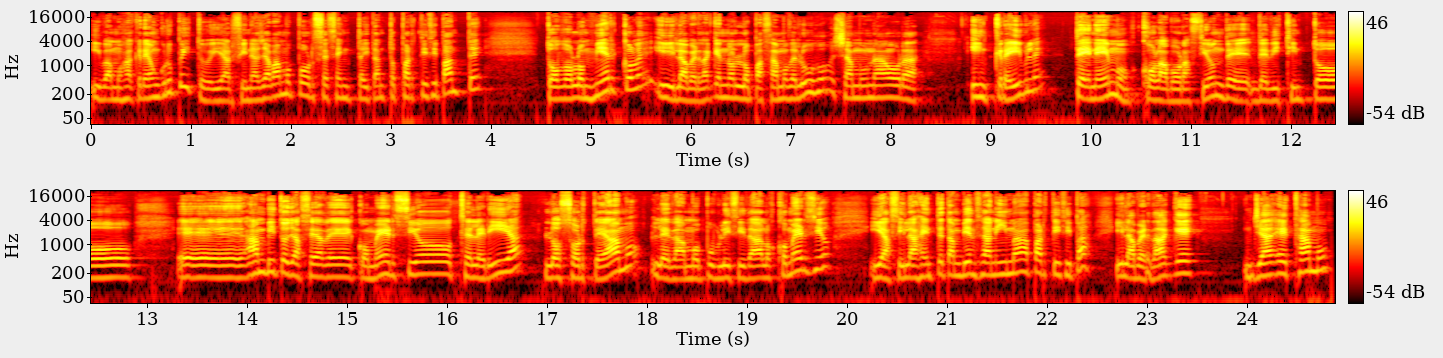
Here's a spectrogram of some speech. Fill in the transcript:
Y vamos a crear un grupito. Y al final ya vamos por sesenta y tantos participantes todos los miércoles. Y la verdad que nos lo pasamos de lujo. Echamos una hora increíble tenemos colaboración de, distintos eh, ámbitos, ya sea de comercio, hostelería, los sorteamos, le damos publicidad a los comercios y así la gente también se anima a participar. Y la verdad que ya estamos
